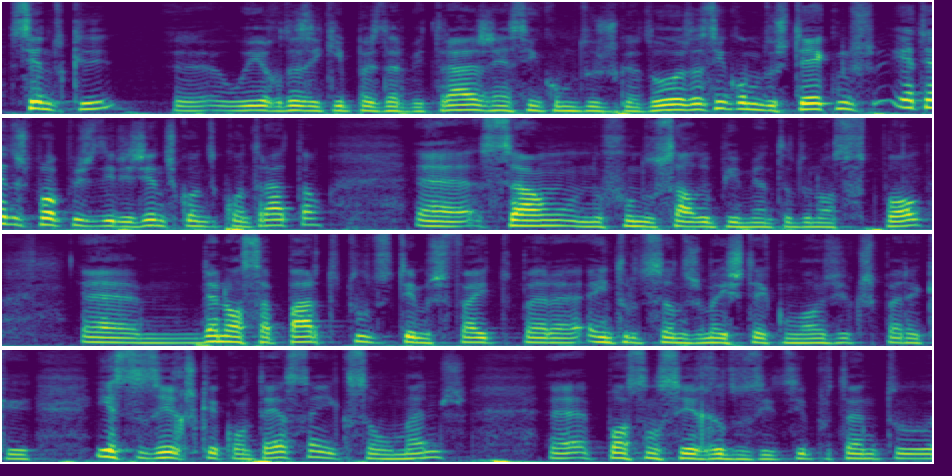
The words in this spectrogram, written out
sendo que o erro das equipas de arbitragem, assim como dos jogadores, assim como dos técnicos e até dos próprios dirigentes quando contratam, uh, são, no fundo, o sal e o pimenta do nosso futebol. Uh, da nossa parte, tudo temos feito para a introdução dos meios tecnológicos para que esses erros que acontecem e que são humanos possam ser reduzidos e, portanto,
